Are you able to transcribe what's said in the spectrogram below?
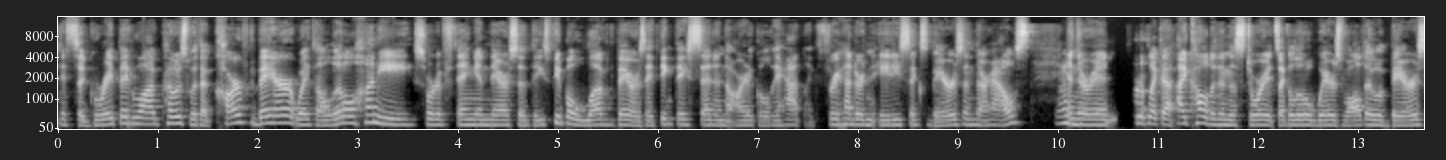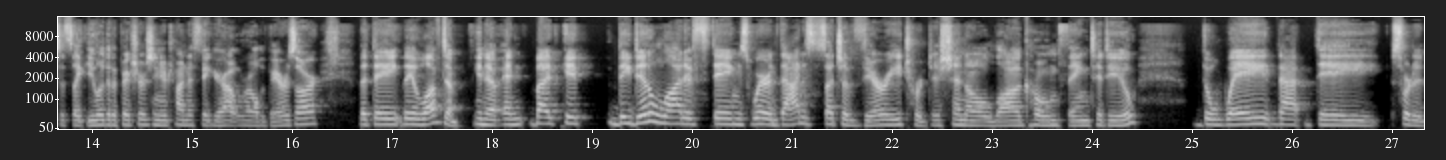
it's a great big log post with a carved bear with a little honey sort of thing in there. So these people loved bears. I think they said in the article they had like 386 bears in their house. Mm-hmm. And they're in sort of like a, I called it in the story, it's like a little Where's Waldo of bears. It's like you look at the pictures and you're trying to figure out where all the bears are. But they they loved them, you know, and but it they did a lot of things where that is such a very traditional log home thing to do the way that they sort of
